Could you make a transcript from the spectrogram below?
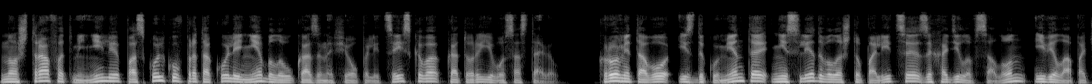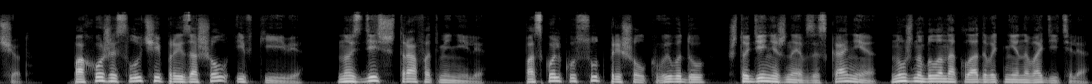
Но штраф отменили, поскольку в протоколе не было указано ФИО полицейского, который его составил. Кроме того, из документа не следовало, что полиция заходила в салон и вела подсчет. Похожий случай произошел и в Киеве, но здесь штраф отменили, поскольку суд пришел к выводу, что денежное взыскание нужно было накладывать не на водителя,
